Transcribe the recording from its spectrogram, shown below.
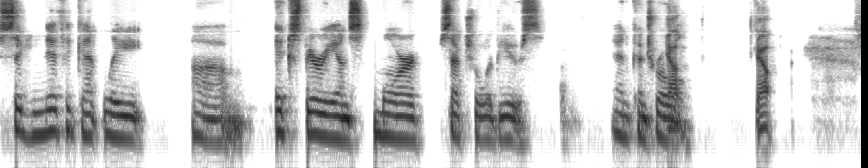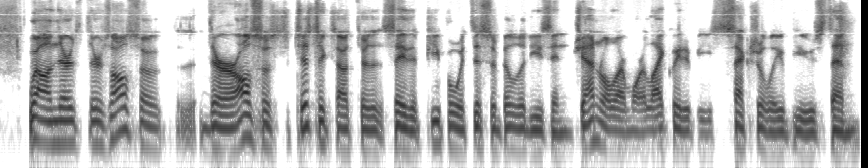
significantly um, experience more sexual abuse and control. Yeah. Well, and there's there's also there are also statistics out there that say that people with disabilities in general are more likely to be sexually abused than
